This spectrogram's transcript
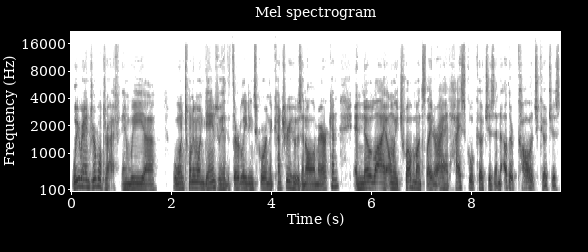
we ran dribble drive and we uh, won 21 games. We had the third leading scorer in the country who was an All American. And no lie, only 12 months later, I had high school coaches and other college coaches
